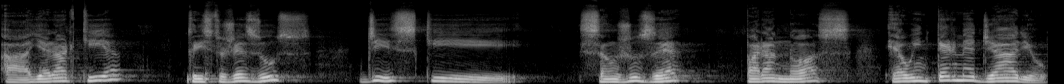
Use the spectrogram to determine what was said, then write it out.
a hierarquia, Cristo Jesus, diz que São José para nós é o intermediário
